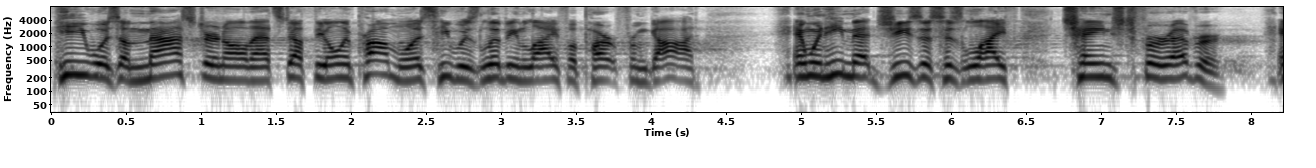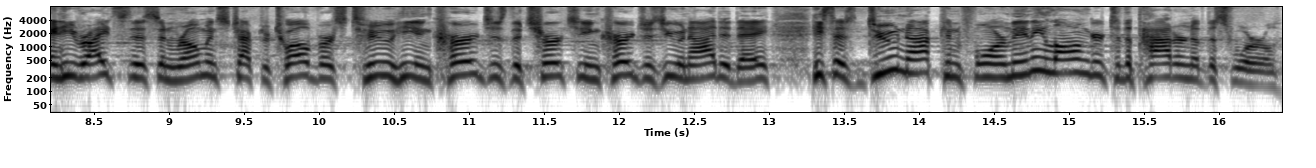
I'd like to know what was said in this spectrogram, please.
He was a master in all that stuff. The only problem was he was living life apart from God. And when he met Jesus, his life changed forever. And he writes this in Romans chapter 12, verse 2. He encourages the church, he encourages you and I today. He says, Do not conform any longer to the pattern of this world.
